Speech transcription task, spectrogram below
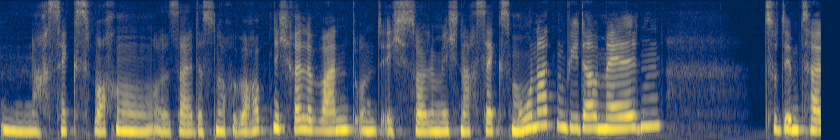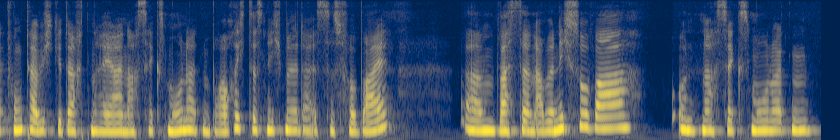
nach sechs Wochen sei das noch überhaupt nicht relevant und ich solle mich nach sechs Monaten wieder melden. Zu dem Zeitpunkt habe ich gedacht, naja, nach sechs Monaten brauche ich das nicht mehr, da ist das vorbei. Ähm, was dann aber nicht so war. Und nach sechs Monaten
